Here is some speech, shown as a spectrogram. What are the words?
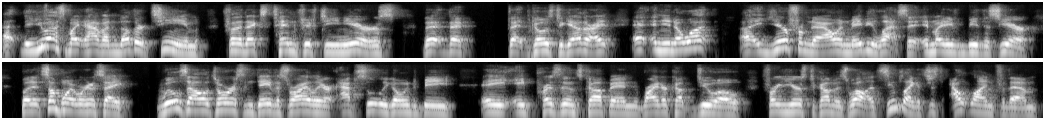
Uh, the U.S. might have another team for the next 10, 15 years that that that goes together. I, and, and you know what? a year from now, and maybe less, it, it might even be this year. But at some point, we're going to say Will Zalatoris and Davis Riley are absolutely going to be a, a President's Cup and Ryder Cup duo for years to come as well. It seems like it's just outlined for them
